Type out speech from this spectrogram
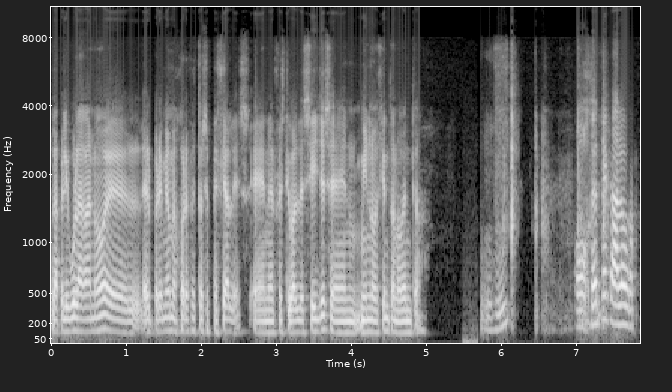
la película ganó el, el premio a Mejor Efectos Especiales en el Festival de Sitges en 1990. Ujú. Ojete calor.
